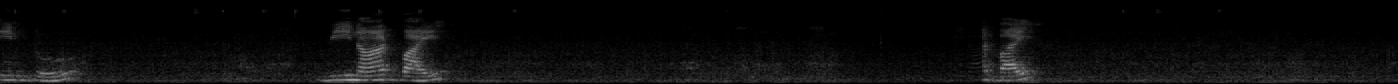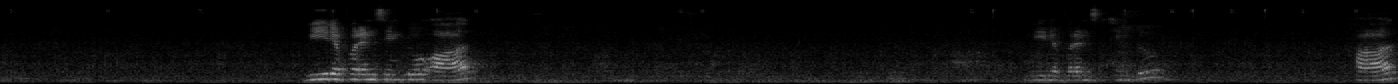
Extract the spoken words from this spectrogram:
into V naught by V naught by V reference into R V reference into R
